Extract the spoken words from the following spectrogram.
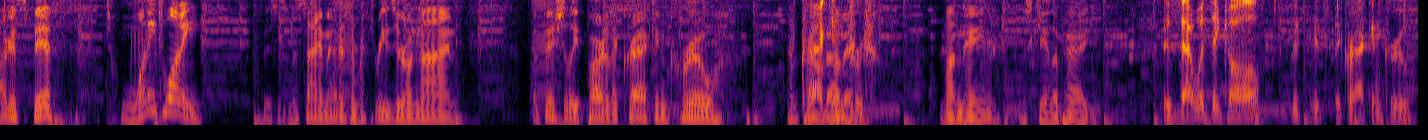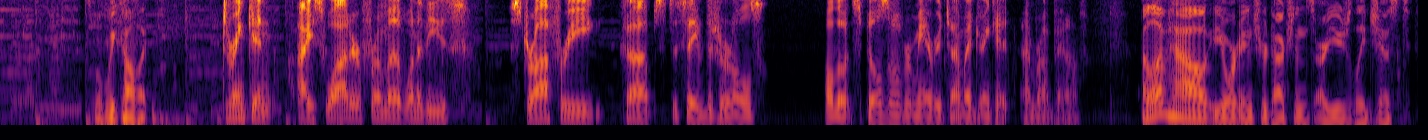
August 5th, 2020. This is Messiah Matters number 309, officially part of the Kraken crew. I'm proud Kraken of it. crew. My name is Caleb Hegg. Is that what they call the, it's the Kraken crew? That's what we call it. Drinking ice water from a, one of these straw-free cups to save the turtles. Although it spills over me every time I drink it. I'm Rob Vanhoff. I love how your introductions are usually just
